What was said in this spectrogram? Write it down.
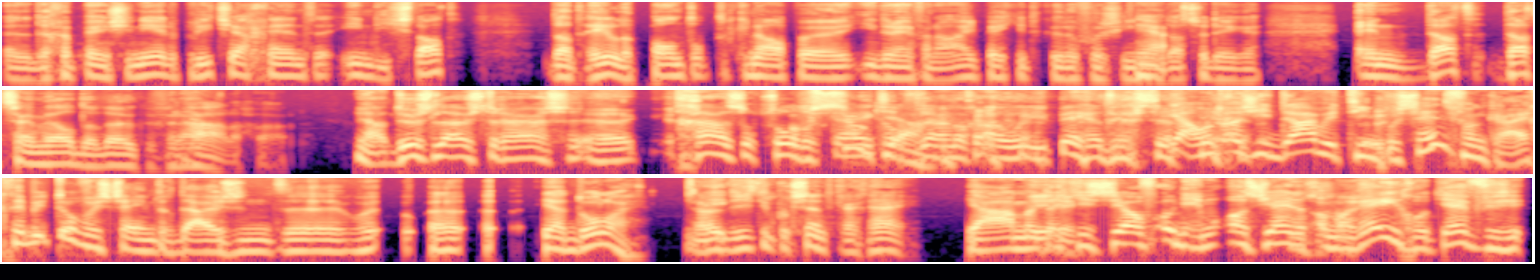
eh, de gepensioneerde politieagenten in die stad dat hele pand op te knappen, iedereen van een iPadje te kunnen voorzien Ja. en dat soort dingen. En dat, dat zijn wel de leuke verhalen gewoon. Ja, dus luisteraars, eh, ga eens op zolder kijken of ja. daar nog oude IP-adressen Ja, want als je daar weer 10% van krijgt, heb je toch weer 70.000 eh, eh, eh, ja, dollar. Nou, die 10% krijgt hij. Ja, maar dat je zelf. Oh nee, maar als jij dat allemaal regelt. Jij, ik,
